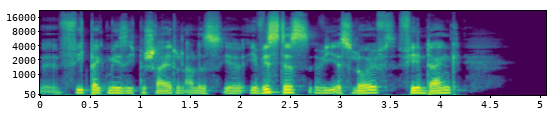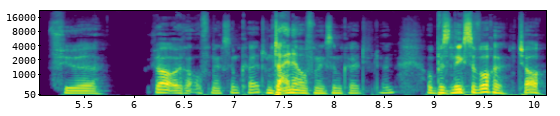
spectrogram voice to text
äh, feedbackmäßig Bescheid und alles. Ihr, ihr wisst es, wie es läuft. Vielen Dank für ja, eure Aufmerksamkeit und deine Aufmerksamkeit, Julian. Und bis nächste Woche. Ciao.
